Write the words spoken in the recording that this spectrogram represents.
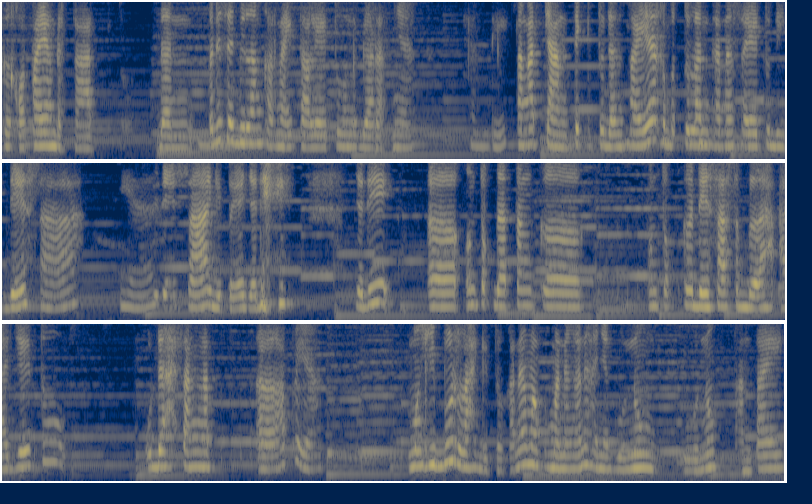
ke kota yang dekat. Dan tadi saya bilang karena Italia itu negaranya cantik. sangat cantik itu dan saya kebetulan karena saya itu di desa yeah. di desa gitu ya. Jadi jadi uh, untuk datang ke untuk ke desa sebelah aja itu udah sangat uh, apa ya menghibur lah gitu. Karena memang pemandangannya hanya gunung gunung pantai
